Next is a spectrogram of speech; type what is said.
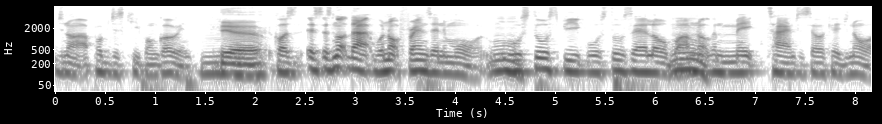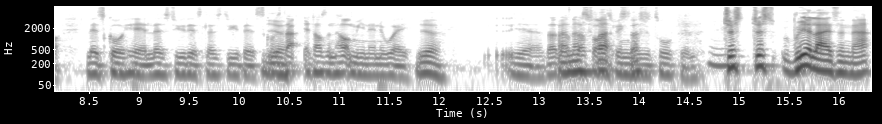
you know, I'll probably just keep on going mm. Yeah, because it's, it's not that we're not friends anymore. Mm. We'll still speak, we'll still say hello, but I'm Mm. not gonna make time to say, okay, do you know what, let's go here, let's do this, let's do this, because Yeah. that it doesn't help me in any way. Yeah. Yeah, that, And that, that's that's, what I was facts, thinking you're talking. Mm. Just just realizing that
